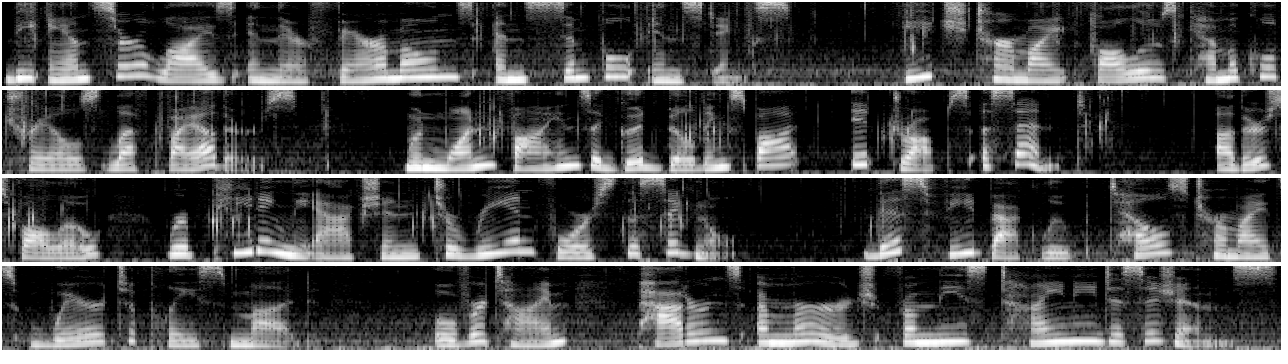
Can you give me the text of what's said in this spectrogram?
The answer lies in their pheromones and simple instincts. Each termite follows chemical trails left by others. When one finds a good building spot, it drops a scent. Others follow, repeating the action to reinforce the signal. This feedback loop tells termites where to place mud. Over time, patterns emerge from these tiny decisions.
